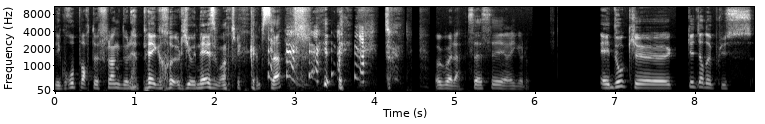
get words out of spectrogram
Des gros porte-flingues de la pègre lyonnaise ou un truc comme ça. donc voilà, c'est assez rigolo. Et donc, euh, que dire de plus?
